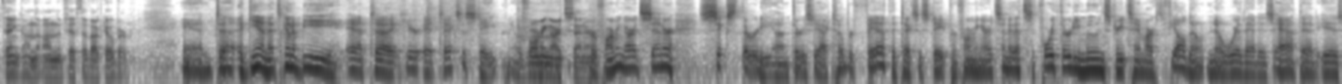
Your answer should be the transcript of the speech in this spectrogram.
think on the on the fifth of October. And uh, again, that's going to be at uh, here at Texas State Performing Arts Center. Performing Arts Center, six thirty on Thursday, October fifth, at Texas State Performing Arts Center. That's four thirty Moon Street, San Marcos. If y'all don't know where that is at, that is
